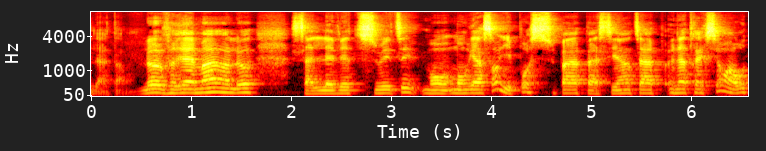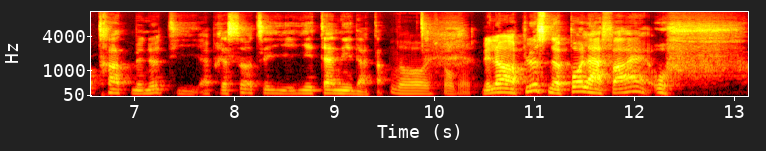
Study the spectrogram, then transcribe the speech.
d'attendre. Là, vraiment, là, ça l'avait tué. Tu sais, mon, mon garçon, il est pas super patient. Tu sais, une attraction en haut de 30 minutes, il- après ça, tu sais, il, il est tanné d'attendre. Comprends. Mais là, en plus, ne pas la faire, ouf!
